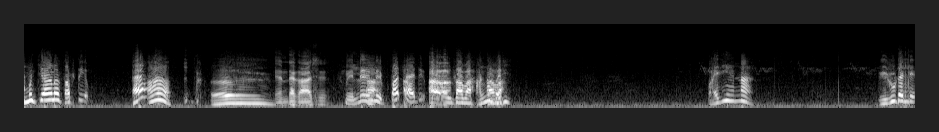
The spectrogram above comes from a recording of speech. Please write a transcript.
അമ്മയ്ക്കാണ് സത്യം. ആ. എന്റെ കാശ്. വരി. വരി അണ്ണ. വീടല്ലേ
